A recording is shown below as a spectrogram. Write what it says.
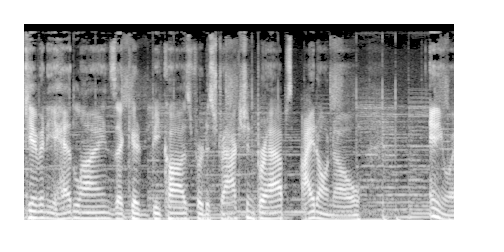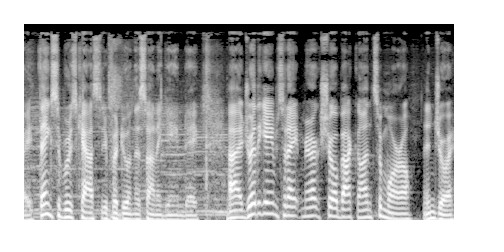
give any headlines that could be cause for distraction, perhaps. I don't know. Anyway, thanks to Bruce Cassidy for doing this on a game day. Uh, enjoy the game tonight. Marek Show back on tomorrow. Enjoy.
